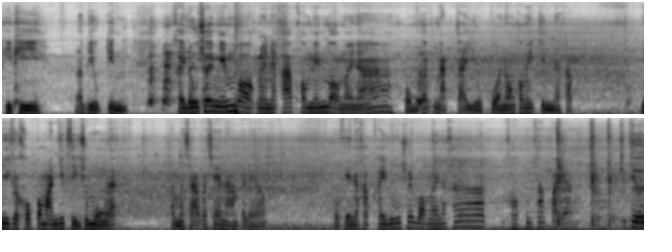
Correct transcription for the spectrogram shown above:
พีพีและบิลกิน ใครรู้ช่วยเม้มบอกหน่อยนะครับ คอมเมนต์บอกหน่อยนะ ผมก็หนักใจอยู่กลัวน้องเขาไม่กินนะครับ นี่ก็ครบประมาณ 24 ชั่วโมงแล้วทำมาเช้าก็แช่น้ำไปแล้ว โอเคนะครับ ใครรู้ช่วยบอกหน่อยนะครับ ขอบคุณครับไปแล้ว คิดถึง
